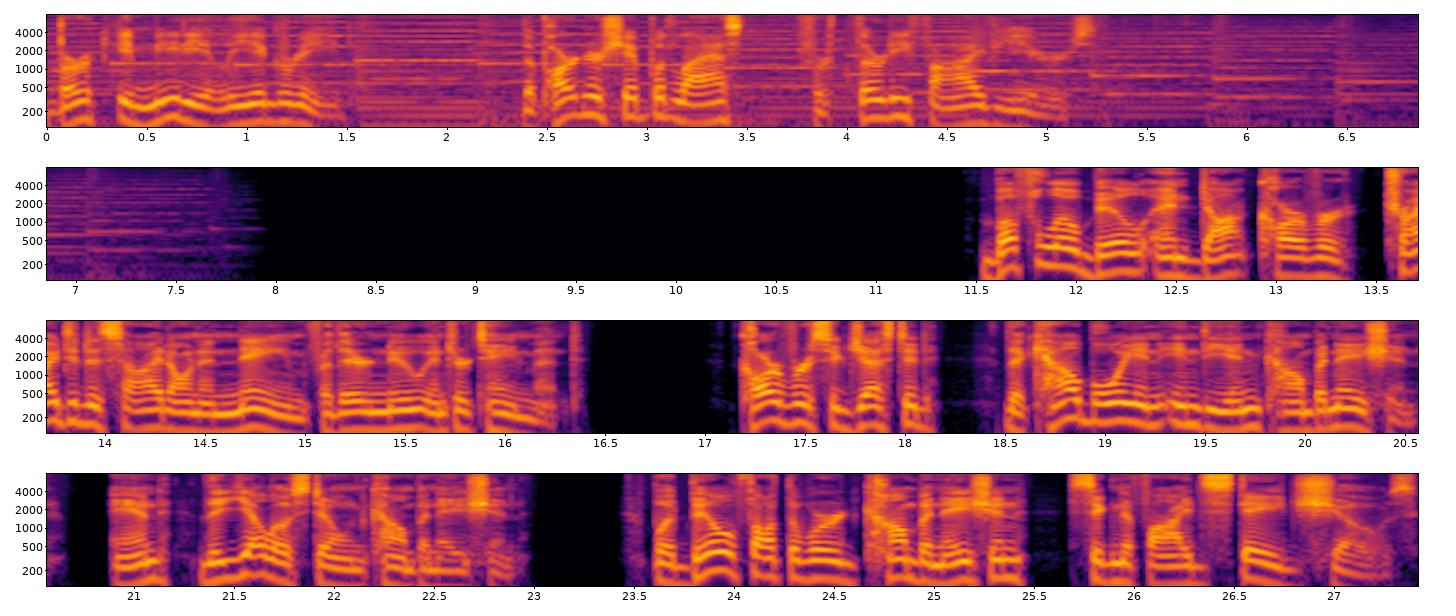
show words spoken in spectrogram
Burke immediately agreed. The partnership would last for 35 years. Buffalo Bill and Doc Carver tried to decide on a name for their new entertainment. Carver suggested the Cowboy and Indian combination and the Yellowstone combination. But Bill thought the word combination signified stage shows.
